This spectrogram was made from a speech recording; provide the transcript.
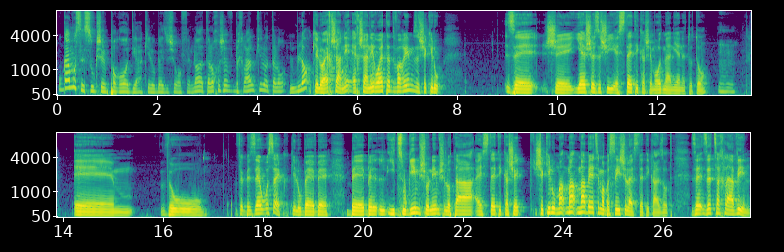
הוא גם עושה סוג של פרודיה, כאילו, באיזשהו אופן, לא? אתה לא חושב בכלל, כאילו, אתה לא... לא, כאילו איך שאני, אוקיי. איך שאני רואה את הדברים זה שכאילו, זה שיש איזושהי אסתטיקה שמאוד מעניינת אותו. אמ, והוא, ובזה הוא עוסק, כאילו ב- ב- ב- בייצוגים שונים של אותה האסתטיקה, ש, שכאילו מה, מה, מה בעצם הבסיס של האסתטיקה הזאת? זה, זה צריך להבין.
